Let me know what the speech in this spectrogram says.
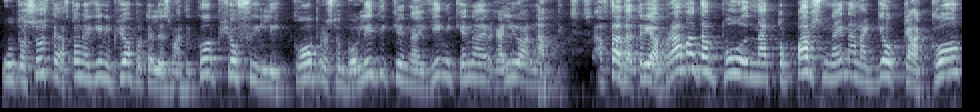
ούτως ώστε αυτό να γίνει πιο αποτελεσματικό, πιο φιλικό προς τον πολίτη και να γίνει και ένα εργαλείο ανάπτυξης. Αυτά τα τρία πράγματα που να το πάψουν να είναι αναγκαίο κακό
